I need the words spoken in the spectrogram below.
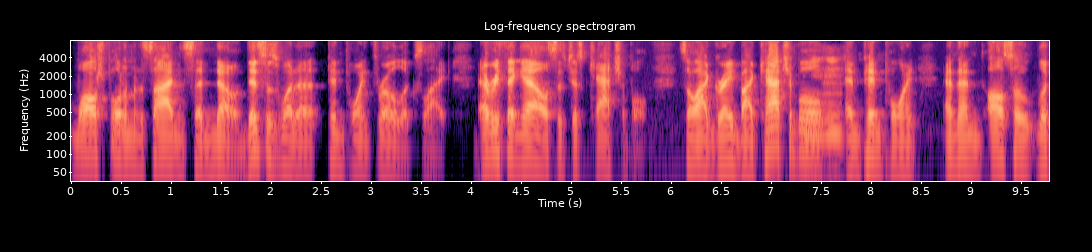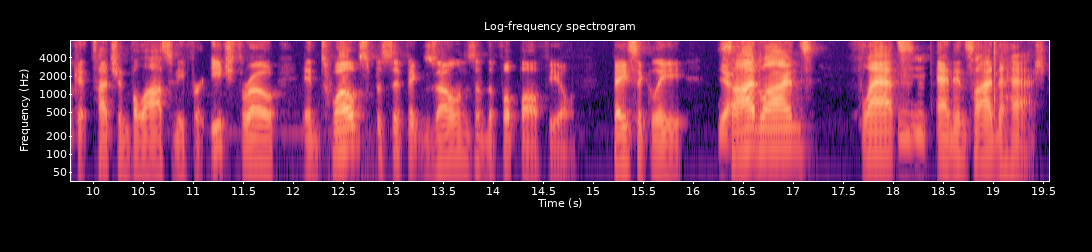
Walsh pulled him aside and said, "No, this is what a pinpoint throw looks like. Everything else is just catchable." So I grade by catchable Mhm. and pinpoint, and then also look at touch and velocity for each throw in 12 specific zones of the football field. Basically, Yeah. sidelines, flats, Mhm. and inside the hash,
